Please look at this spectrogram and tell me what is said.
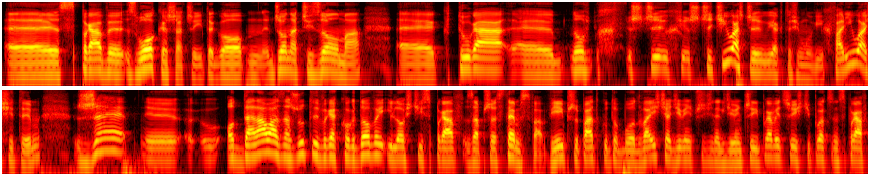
e, sprawy z Walkersha, czyli tego Johna Chisolma, e, która e, no, szczy, szczyciła, czy jak to się mówi, chwaliła się tym, że e, oddalała zarzuty w rekordowej ilości spraw za przestępstwa. W jej przypadku to było 29,9, czyli prawie 30% spraw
